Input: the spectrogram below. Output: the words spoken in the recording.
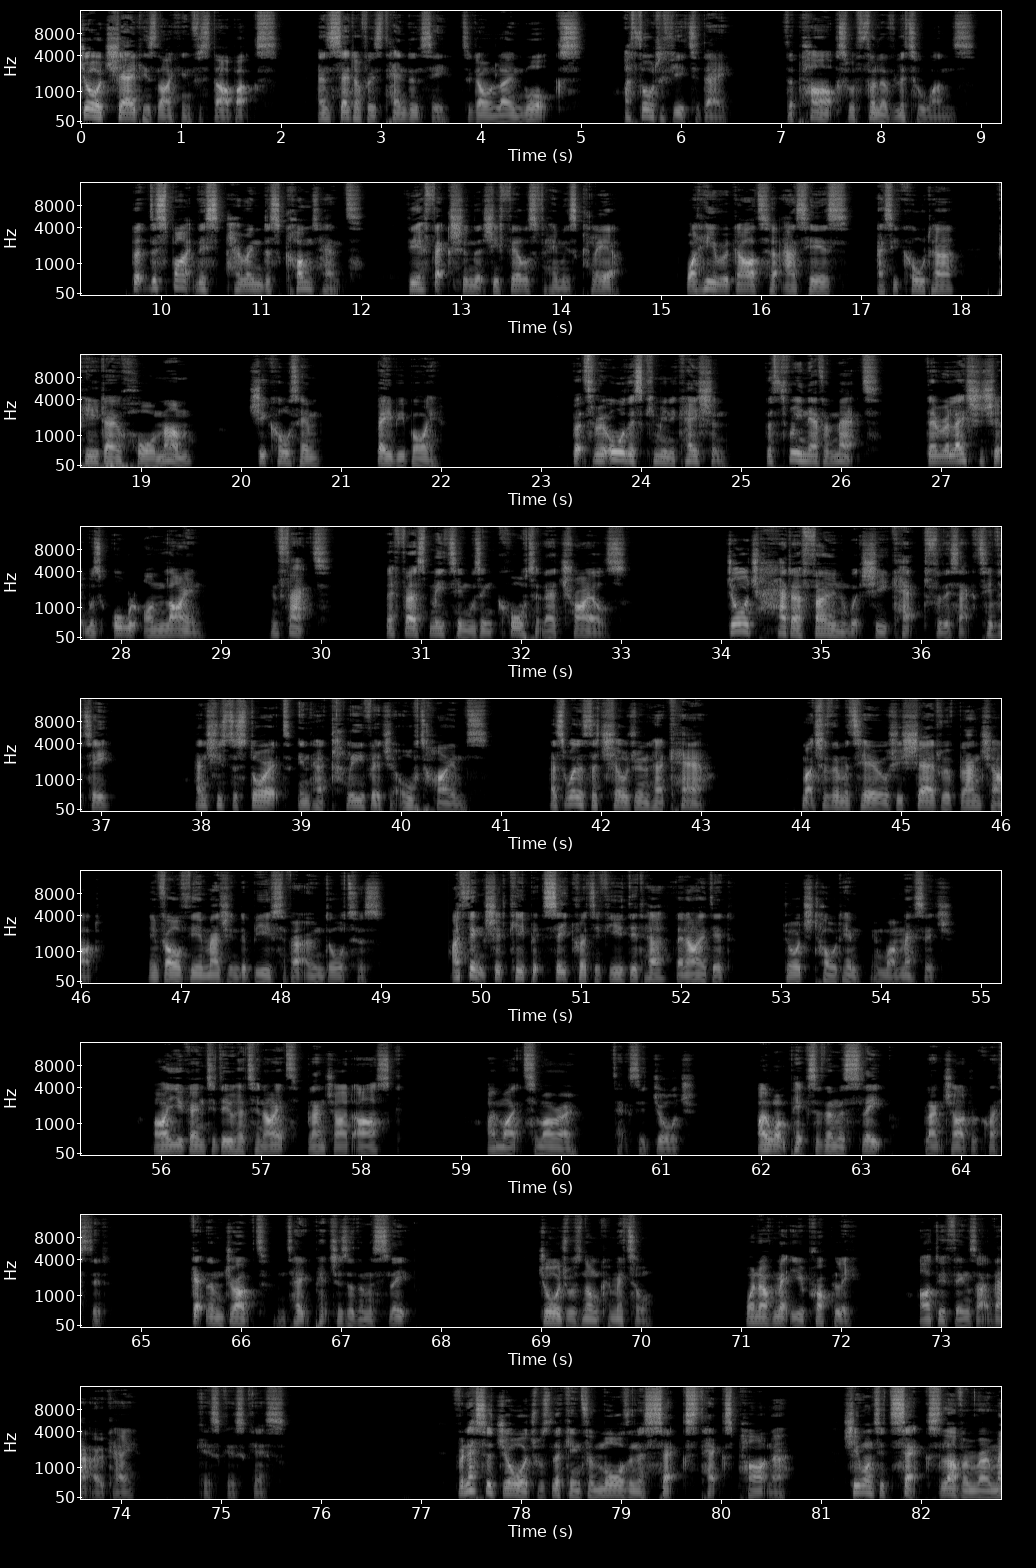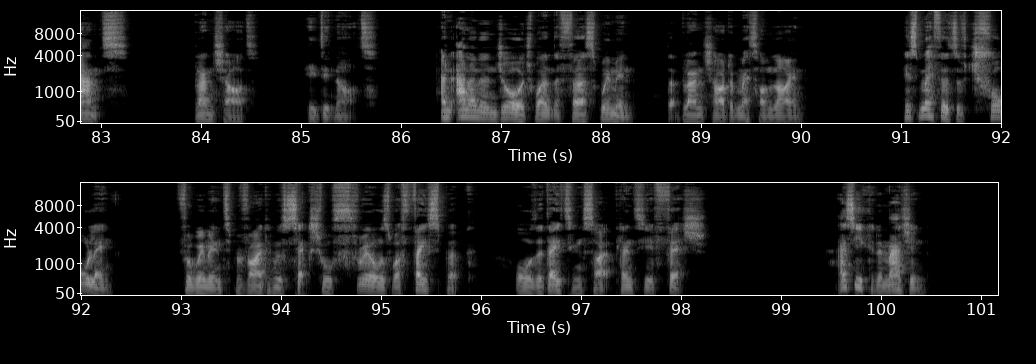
George shared his liking for Starbucks and said of his tendency to go on lone walks, I thought of you today. The parks were full of little ones. But despite this horrendous content, the affection that she feels for him is clear. While he regards her as his, as he called her, pedo whore mum, she calls him baby boy. But through all this communication, the three never met. Their relationship was all online. In fact, their first meeting was in court at their trials. George had her phone which she kept for this activity, and she used to store it in her cleavage at all times, as well as the children in her care. Much of the material she shared with Blanchard involved the imagined abuse of her own daughters. I think she'd keep it secret if you did her than I did, George told him in one message. Are you going to do her tonight? Blanchard asked. I might tomorrow, texted George. I want pics of them asleep, Blanchard requested. Get them drugged and take pictures of them asleep. George was non-committal. When I've met you properly, I'll do things like that, okay? Kiss, kiss, kiss. Vanessa George was looking for more than a sex text partner. She wanted sex, love, and romance. Blanchard, he did not. And Allen and George weren't the first women that Blanchard had met online. His methods of trawling for women to provide him with sexual thrills were Facebook or the dating site Plenty of Fish. As you can imagine,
